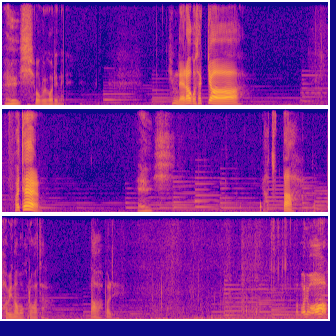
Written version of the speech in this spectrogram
에이씨 오글거리네. 힘내라고 새끼야. 화이팅! 에이씨. 야 춥다. 밥이나 먹으러 가자. 나와 빨리 아, 빨리 와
